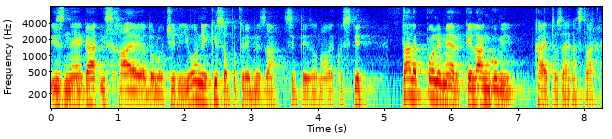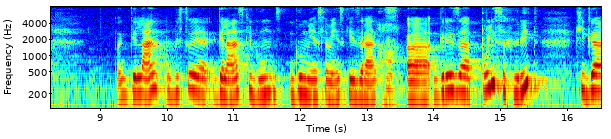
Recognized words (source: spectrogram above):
iz njega izhajajo določeni ioni, ki so potrebni za sintezo nove kosti. Tale polimer gelangumi, kaj je to za ena stvar? Gelan, v bistvu je gelanski gum, gum je slovenski izraz. Uh, gre za polisaharid, ki ga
